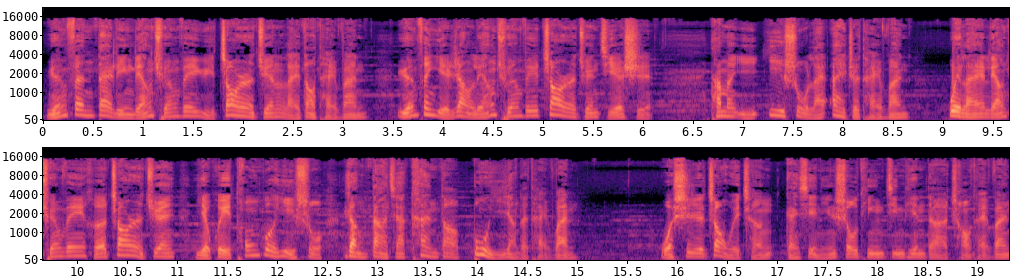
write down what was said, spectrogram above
缘分带领梁权威与赵二娟来到台湾，缘分也让梁权威、赵二娟结识，他们以艺术来爱着台湾。未来，梁权威和赵二娟也会通过艺术让大家看到不一样的台湾。我是赵伟成，感谢您收听今天的《潮台湾》。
